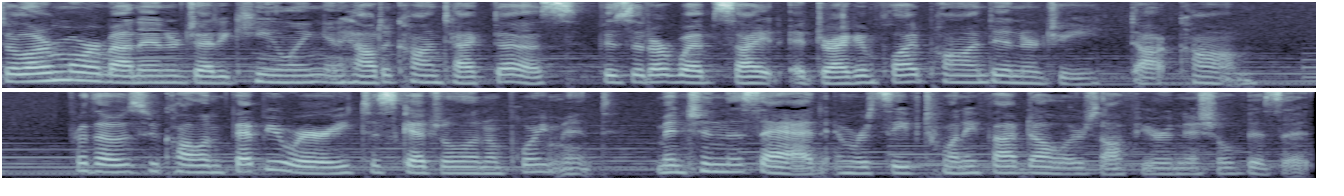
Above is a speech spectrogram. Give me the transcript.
To learn more about energetic healing and how to contact us, visit our website at dragonflypondenergy.com. For those who call in February to schedule an appointment, mention this ad and receive $25 off your initial visit.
